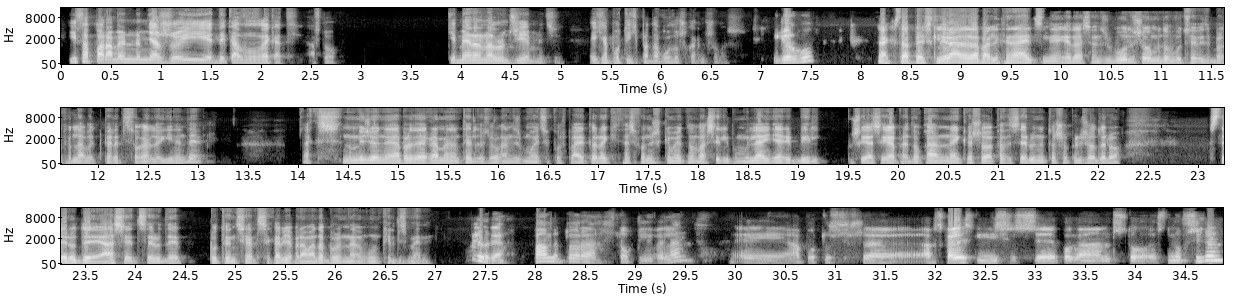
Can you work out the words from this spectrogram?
ή θα παραμένουν μια ζωή 11-12. Αυτό. Και με έναν άλλον GM, έτσι. έχει αποτύχει πανταγωδός ο Καρνισόβας. Γιώργο; Εντάξει, τα πες σκληρά, αλλά τα παληθινά έτσι είναι η κατάσταση με τους Bulls. Εγώ με τον Βούτσεβιτς δεν μπορώ να καταλάβω εκεί πέρα τι στο καλό γίνεται. Εντάξει, νομίζω είναι ένα προδιαγραμμένο τέλος του οργανισμού έτσι όπως πάει τώρα και θα συμφωνήσω και με τον Βασίλη που μιλάει για rebuild που σιγά σιγά πρέπει να το κάνουν και όσο καθυστερούν τόσο περισσότερο στερούνται assets, στερούνται potential σε κάποια πράγματα που μπορεί να βγουν κερδισμένοι. Πολύ ωραία. Πάμε τώρα στο Cleveland. Ε, από, τους, ε, από τις καλές κινήσεις ε, που έκαναν στο, στην off-season.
